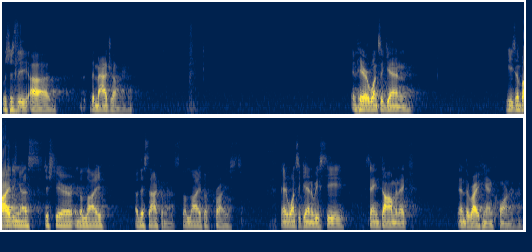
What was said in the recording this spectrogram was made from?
which is the, uh, the Magi. And here, once again, He's inviting us to share in the life of the sacraments, the life of Christ. And once again, we see St. Dominic in the right hand corner.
